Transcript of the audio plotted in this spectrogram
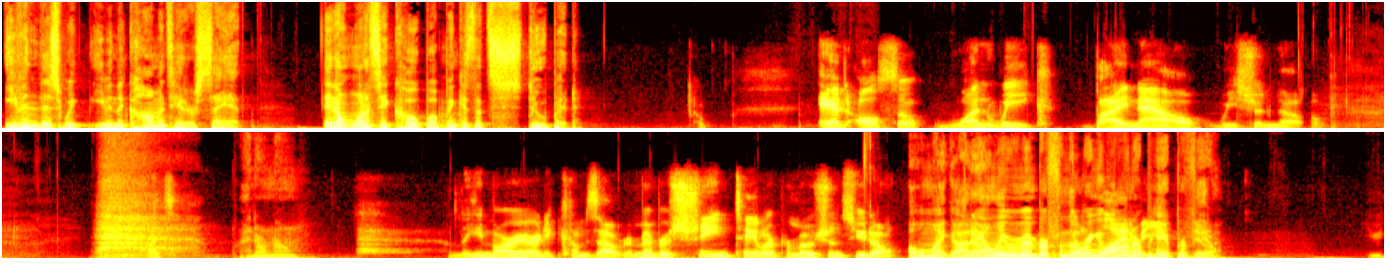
Even this week, even the commentators say it. They don't want to say Cope Open because that's stupid. And also, one week by now, we should know. What? I don't know. Lee Moriarty comes out. Remember Shane Taylor Promotions? You don't. Oh my God. I only remember from the Ring of Honor pay per view. You,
